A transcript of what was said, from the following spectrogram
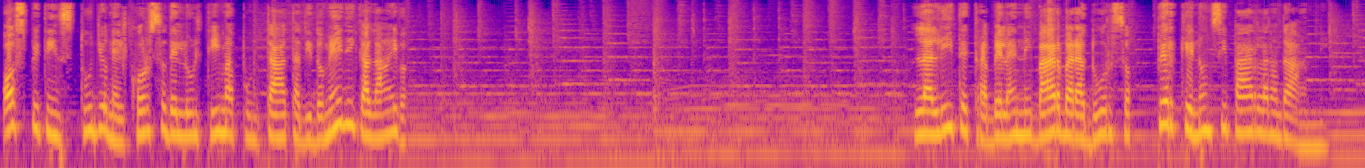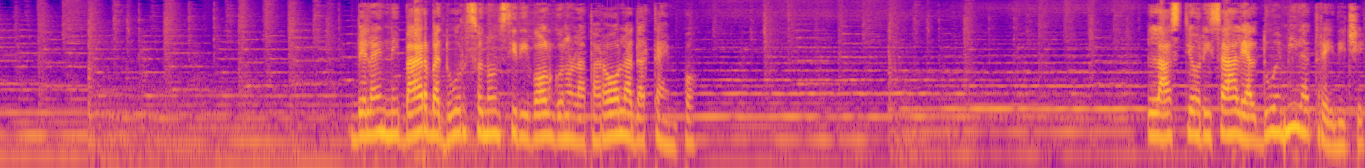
ospiti in studio nel corso dell'ultima puntata di Domenica Live. La lite tra Belen e Barbara D'Urso, perché non si parlano da anni. Belen e Barba D'Urso non si rivolgono la parola da tempo. L'astio risale al 2013,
